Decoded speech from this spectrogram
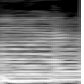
mark.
